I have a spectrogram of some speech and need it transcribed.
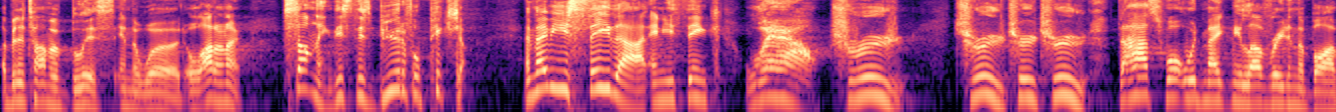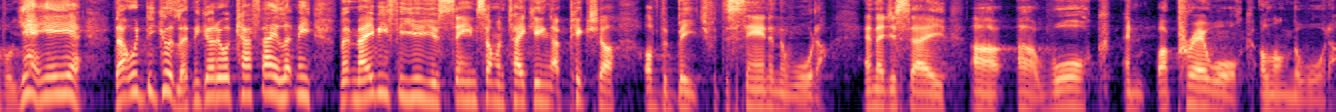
a bit of time of bliss in the word, or I don't know, something, this, this beautiful picture. And maybe you see that and you think, wow, true. True, true, true. That's what would make me love reading the Bible. Yeah, yeah, yeah. That would be good. Let me go to a cafe. Let me, maybe for you, you've seen someone taking a picture of the beach with the sand and the water. And they just say, uh, uh, walk and a prayer walk along the water.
